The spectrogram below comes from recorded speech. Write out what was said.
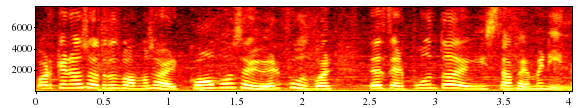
Porque nosotros vamos a ver cómo se vive el fútbol desde el punto de vista femenino.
